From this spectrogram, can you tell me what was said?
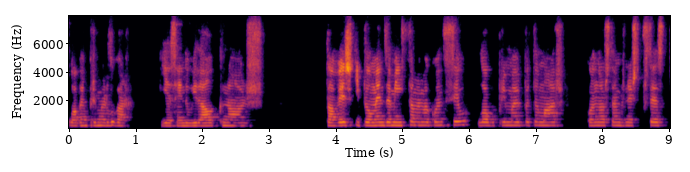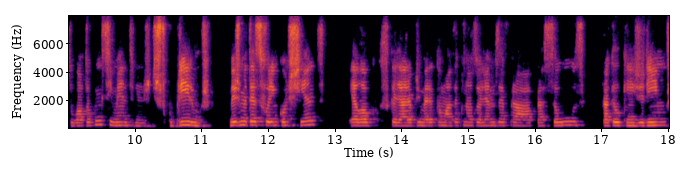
logo em primeiro lugar. E é sem dúvida algo que nós, talvez, e pelo menos a mim isso também me aconteceu, logo o primeiro patamar, quando nós estamos neste processo do autoconhecimento, nos descobrirmos, mesmo até se for inconsciente, é logo, se calhar, a primeira camada que nós olhamos é para, para a saúde, para aquilo que ingerimos,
